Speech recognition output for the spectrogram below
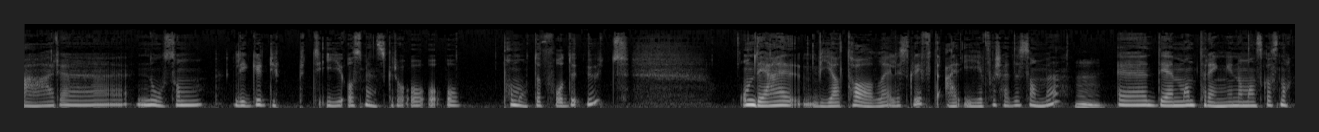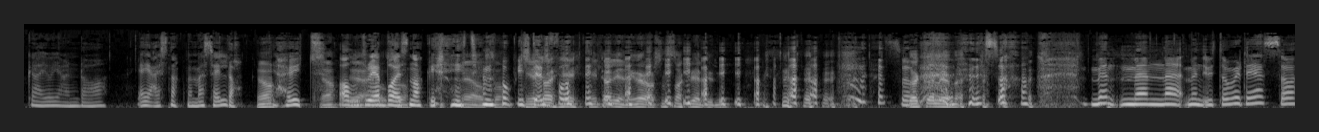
er eh, noe som ligger dypt i oss mennesker, å å- å på en måte få det ut. Om det er via tale eller skrift, er i og for seg det samme. Eh, Det man trenger når man skal snakke, er jo gjerne da ja, jeg snakker med meg selv, da. Ja. Høyt. Ja, Alle tror jeg, jeg bare også- snakker i mobiltelefonen. Helt, mobiltelefon. helt, helt alene i garasjen, snakker hele tiden. Så- Du er ikke alene. så, men, men, eh, men utover det så,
